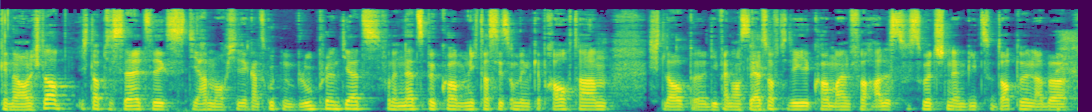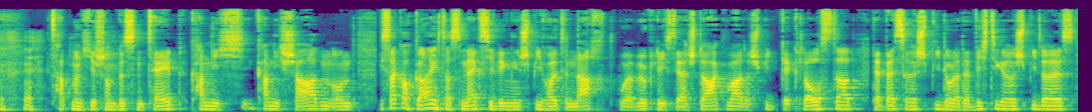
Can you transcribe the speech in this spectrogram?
genau, und ich glaube, ich glaube, die Celtics, die haben auch hier einen ganz guten Blueprint jetzt von den Nets bekommen. Nicht, dass sie es unbedingt gebraucht haben. Ich glaube, äh, die wären auch selbst auf die Idee gekommen, einfach alles zu switchen, MB zu doppeln, aber jetzt hat man hier schon ein bisschen Tape, kann nicht, kann nicht schaden. Und ich sag auch gar nicht, dass Maxi wegen dem Spiel heute Nacht, wo er wirklich sehr stark war, das Spiel geclosed hat, der bessere Spieler oder der wichtigere Spieler ist.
